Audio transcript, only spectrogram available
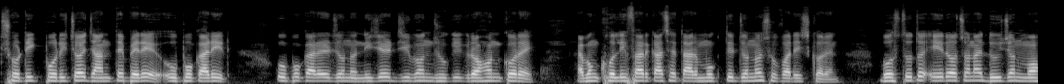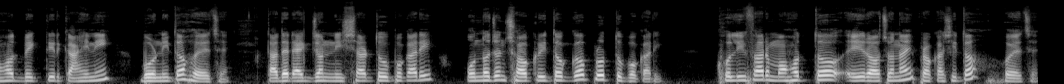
সঠিক পরিচয় জানতে পেরে উপকারীর, উপকারের জন্য নিজের জীবন ঝুঁকি গ্রহণ করে এবং খলিফার কাছে তার মুক্তির জন্য সুপারিশ করেন। বস্তুত এই রচনায় দুইজন মহৎ ব্যক্তির কাহিনী বর্ণিত হয়েছে। তাদের একজন নিঃস্বার্থ উপকারী, অন্যজন সকৃতজ্ঞ প্রত্যুপকারী। খলিফার মহত্ব এই রচনায় প্রকাশিত হয়েছে।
